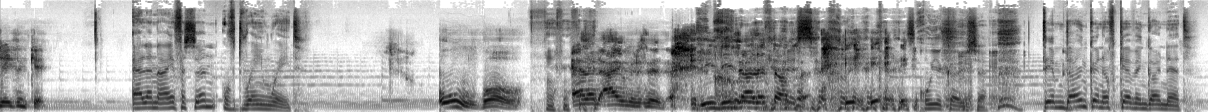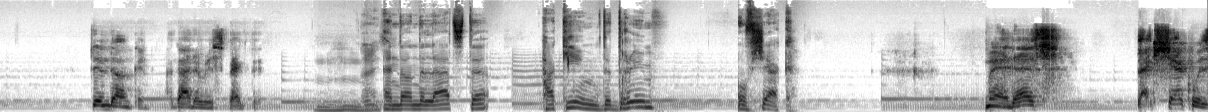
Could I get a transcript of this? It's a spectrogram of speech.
Jason Kidd. Allen Iverson of Dwayne Wade? Oh, wow. Allen Iverson. die, die zou het taffe. Goeie keuze. Tim Duncan of Kevin Garnett? Tim Duncan. I gotta respect it. Mm, nice. En dan de laatste. Hakim, The Dream of Shaq? Man, that's like Shaq was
